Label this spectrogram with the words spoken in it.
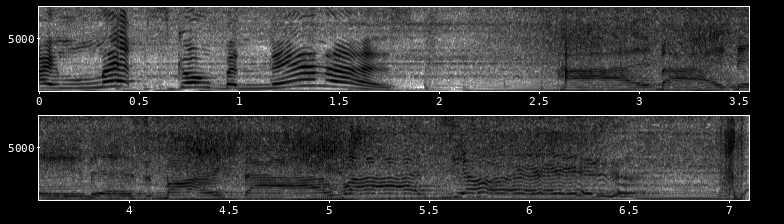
My lips go bananas. Hi, my name is Martha. What's yours?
